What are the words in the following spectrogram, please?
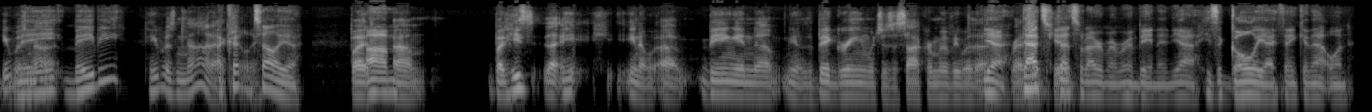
he was May- not. Maybe He was not. Actually, I couldn't tell you. but Um, um, but he's uh, he, he, you know uh, being in um, you know the Big Green, which is a soccer movie with a yeah, that's kid. that's what I remember him being in. Yeah, he's a goalie, I think, in that one.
